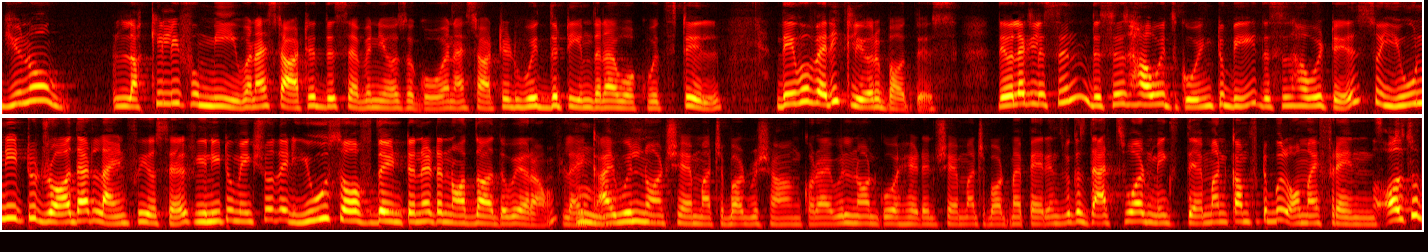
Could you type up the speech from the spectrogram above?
you know, luckily for me, when I started this seven years ago and I started with the team that I work with still, they were very clear about this. They were like, listen, this is how it's going to be, this is how it is. So you need to draw that line for yourself. You need to make sure that you surf the internet and not the other way around. Like, hmm. I will not share much about Vrishank or I will not go ahead and share much about my parents because that's what makes them uncomfortable or my friends. Also,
